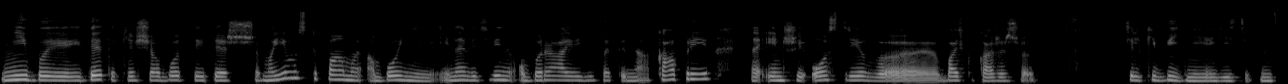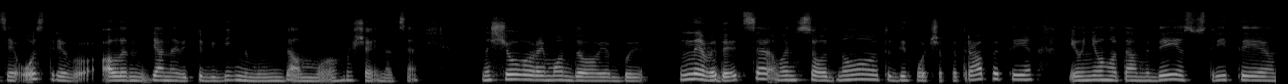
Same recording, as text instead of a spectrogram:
Ніби йде таке, що або ти йдеш моїми стопами, або ні. І навіть він обирає їхати на Капрі, на інший острів. Е, Батько каже, що тільки бідні їздять на цей острів, але я навіть тобі бідному не дам грошей на це. На що Раймондо якби не ведеться, він все одно туди хоче потрапити, і у нього там ідея зустріти,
